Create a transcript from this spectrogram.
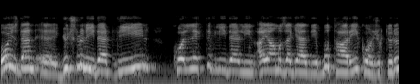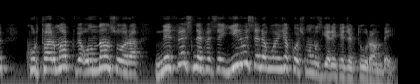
O yüzden e, güçlü lider değil, kolektif liderliğin ayağımıza geldiği bu tarihi konjüktürü kurtarmak ve ondan sonra nefes nefese 20 sene boyunca koşmamız gerekecek Turan Bey.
